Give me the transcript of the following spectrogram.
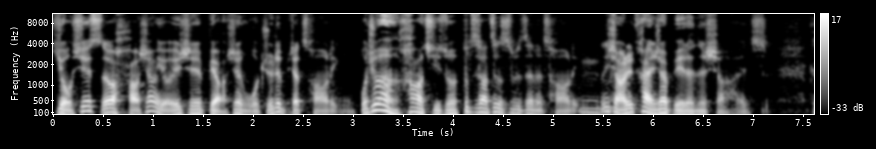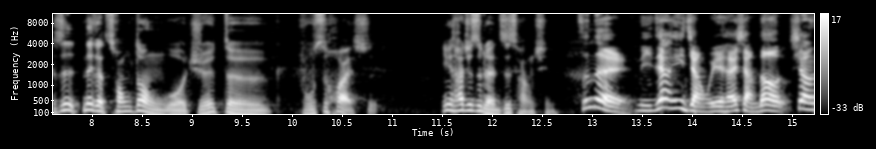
有些时候好像有一些表现，我觉得比较超龄，我就会很好奇说，不知道这个是不是真的超龄？嗯、你想要去看一下别人的小孩子，可是那个冲动，我觉得不是坏事，因为他就是人之常情。真的、欸，你这样一讲，我也才想到，像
